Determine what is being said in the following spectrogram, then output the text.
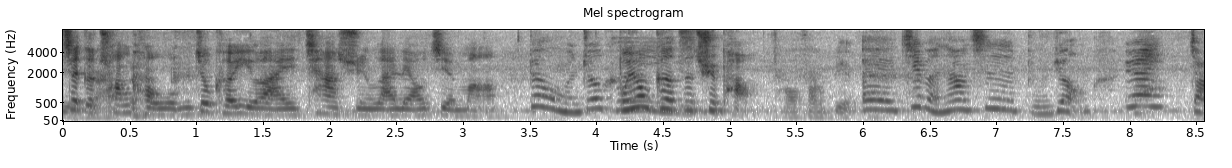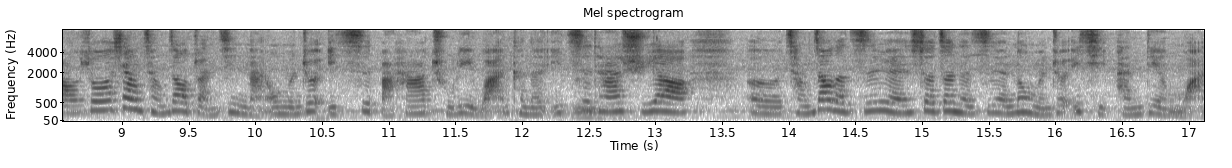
这个窗口，我们就可以来洽询、来了解吗？对，我们就可以不用各自去跑。超方便。呃，基本上是不用，因为假如说像长照转进来，我们就一次把它处理完，可能一次它需要、呃长照的资源、社政的资源，那我们就一起盘点完。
